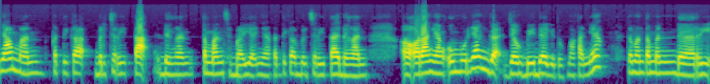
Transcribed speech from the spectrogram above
nyaman ketika bercerita dengan teman sebayanya, ketika bercerita dengan uh, orang yang umurnya nggak jauh beda gitu. Makanya teman-teman dari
